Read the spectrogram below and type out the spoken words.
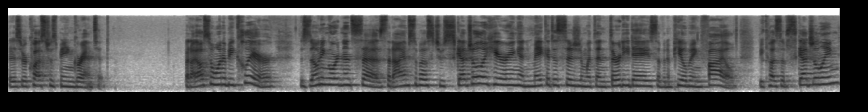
that his request was being granted. But I also want to be clear, the zoning ordinance says that I am supposed to schedule a hearing and make a decision within 30 days of an appeal being filed. Because of scheduling,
